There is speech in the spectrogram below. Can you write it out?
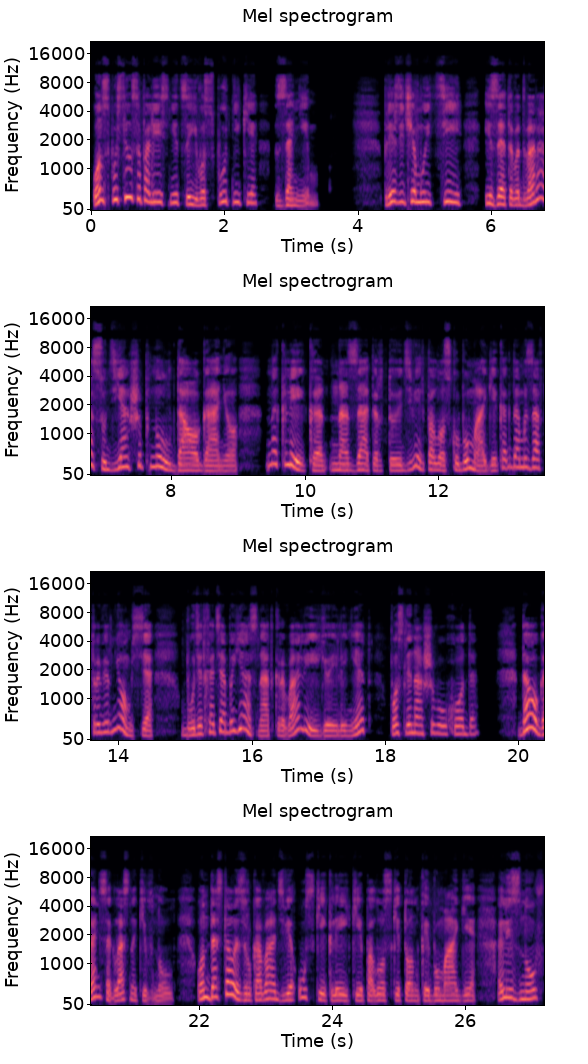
Он спустился по лестнице, его спутники за ним. Прежде чем уйти из этого двора, судья шепнул Дао Ганю — Наклейка на запертую дверь полоску бумаги. Когда мы завтра вернемся, будет хотя бы ясно, открывали ее или нет после нашего ухода. Дао Гань согласно кивнул. Он достал из рукава две узкие клейкие полоски тонкой бумаги. Лизнув,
